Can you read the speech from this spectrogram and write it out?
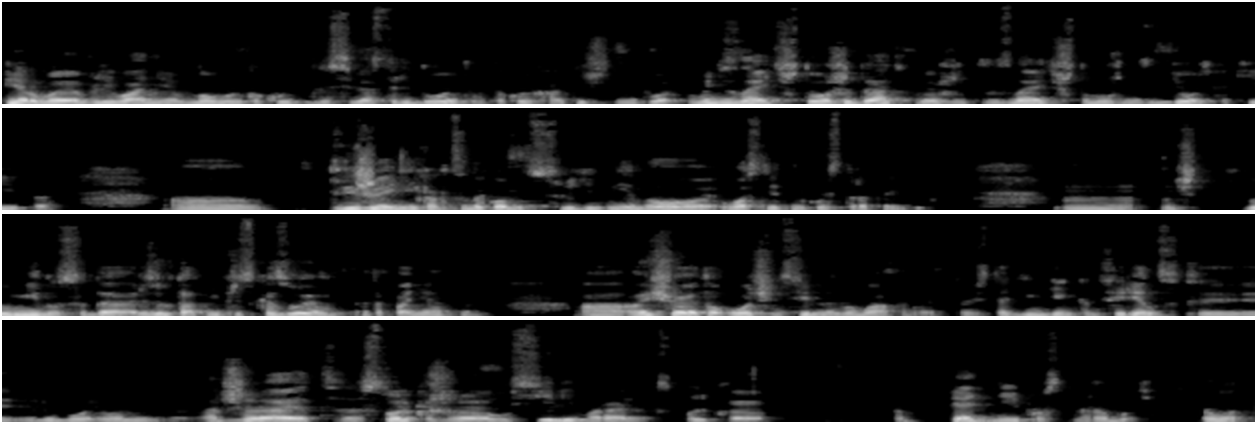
первое вливание в новую какую-то для себя среду, это вот такой хаотичный нетворкинг. Вы не знаете, что ожидать, вы знаете, что нужно сделать какие-то а, движения, как знакомиться с людьми, но у вас нет никакой стратегии. Значит, ну, минусы, да, результат непредсказуем, это понятно. А, а еще это очень сильно выматывает. То есть один день конференции любой, он отжирает столько же усилий моральных, сколько пять дней просто на работе. Вот.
